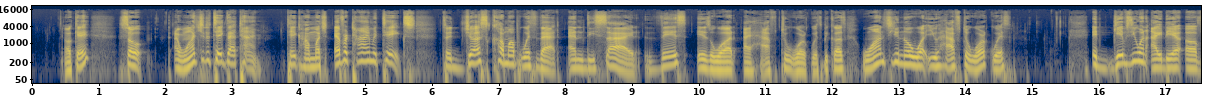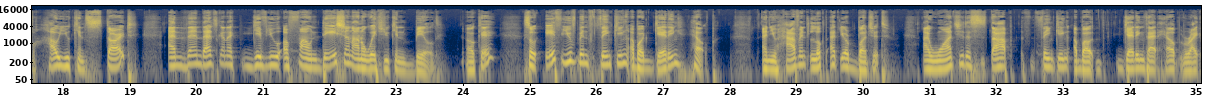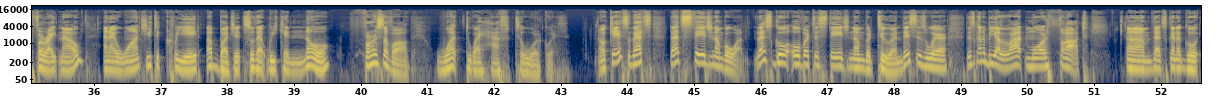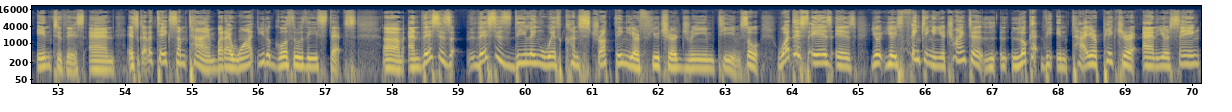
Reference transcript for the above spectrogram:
Okay? So I want you to take that time. Take how much ever time it takes to just come up with that and decide this is what I have to work with. Because once you know what you have to work with, it gives you an idea of how you can start. And then that's going to give you a foundation on which you can build. Okay? So if you've been thinking about getting help and you haven't looked at your budget, I want you to stop thinking about getting that help right for right now. And I want you to create a budget so that we can know, first of all, what do I have to work with? Okay, so that's that's stage number one. Let's go over to stage number two, and this is where there's to be a lot more thought um, that's going to go into this. And it's going to take some time, but I want you to go through these steps. Um, and this is this is dealing with constructing your future dream team. So what this is is you're you're thinking and you're trying to l- look at the entire picture, and you're saying,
